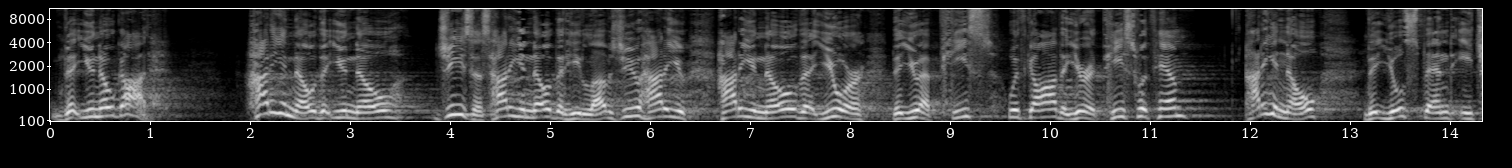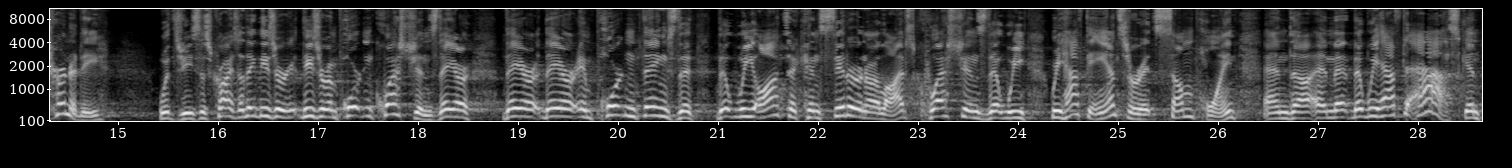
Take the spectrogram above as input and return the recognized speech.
that you know God? How do you know that you know Jesus? How do you know that he loves you? How do you, how do you know that you are, that you have peace with God, that you're at peace with him? How do you know that you'll spend eternity with Jesus Christ? I think these are, these are important questions. They are, they are, they are important things that, that we ought to consider in our lives, questions that we, we have to answer at some point and, uh, and that, that we have to ask. And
